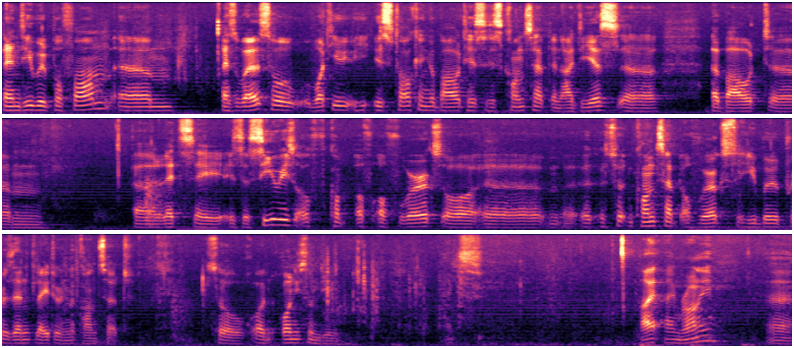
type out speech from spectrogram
and he will perform um, as well. So what he, he, is talking about is his concept and ideas uh, about. Um, uh, let's say, is a series of, of, of works or uh, a, certain concept of works he will present later in the concert. So, Ronnie Sundin. Thanks. Hi, I'm Ronnie. Uh,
